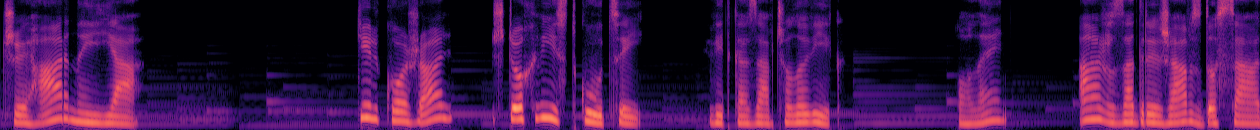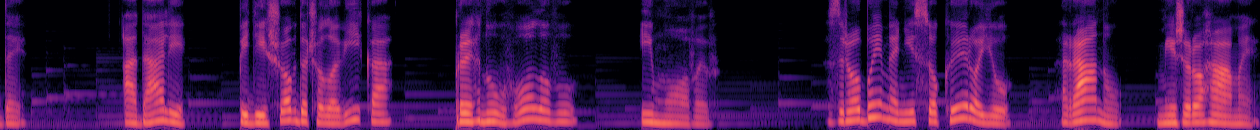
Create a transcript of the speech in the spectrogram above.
Чи гарний я? Тільки жаль, що хвіст куций, відказав чоловік. Олень аж задрижав з досади, а далі підійшов до чоловіка, пригнув голову і мовив Зроби мені сокирою рану між рогами.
